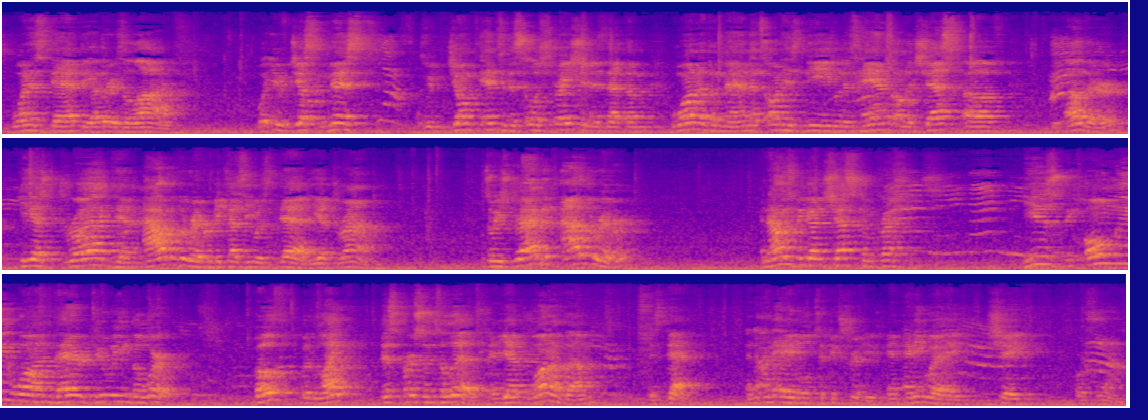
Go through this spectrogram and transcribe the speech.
One is dead, the other is alive. What you've just missed as we've jumped into this illustration is that the, one of the men that's on his knees with his hands on the chest of the other, he has dragged him out of the river because he was dead. He had drowned. So he's dragged him out of the river, and now he's begun chest compressions. He is the only one there doing the work. Both would like this person to live, and yet one of them is dead and unable to contribute in any way, shape, or form.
